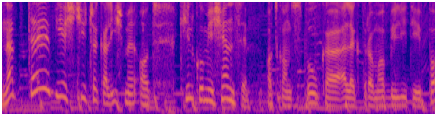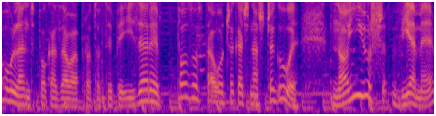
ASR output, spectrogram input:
Na te wieści czekaliśmy od kilku miesięcy. Odkąd spółka Electromobility Poland pokazała prototypy Izery, pozostało czekać na szczegóły. No i już wiemy,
